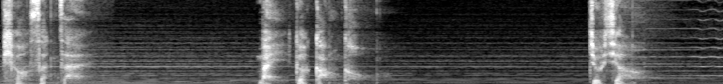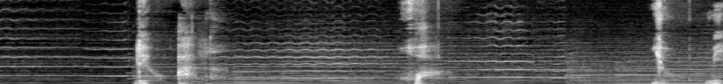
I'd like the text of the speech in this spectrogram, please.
飘散在每个港口，就像柳暗了，花又明。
